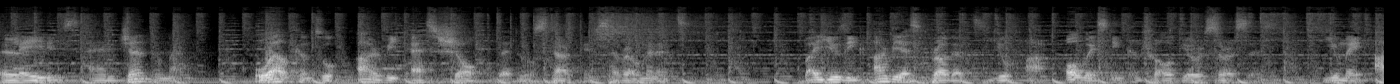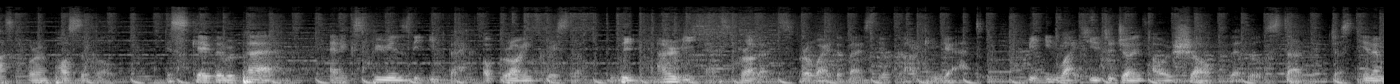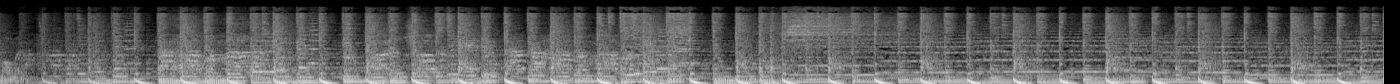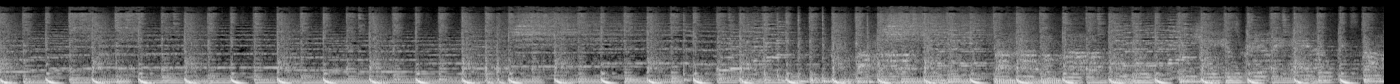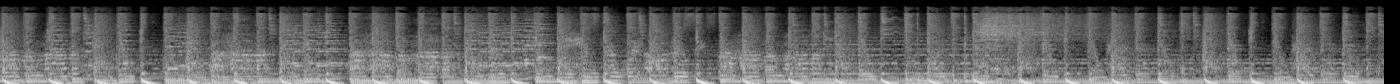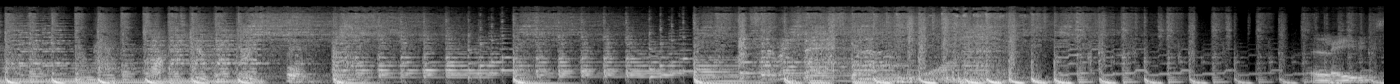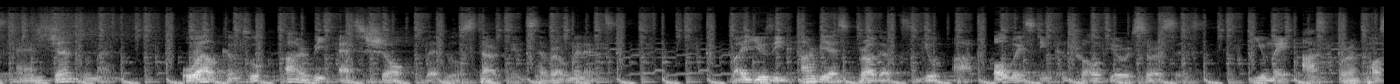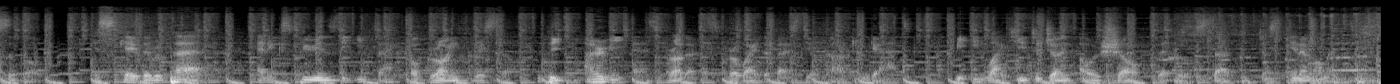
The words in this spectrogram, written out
Ladies and gentlemen, welcome to RVS show that will start in several minutes. By using RVS products, you are always in control of your resources. You may ask for impossible, escape the repair, and experience the impact of growing crystal. The RVS products provide the best your car can get. We invite you to join our show that will start just in a moment. Ladies and gentlemen, welcome to RVS show that will start in several minutes. By using RVS products, you are always in control of your resources. You may ask for impossible, escape the repair, and experience the effect of growing crystal. The RVS products provide the best your car can get. We invite you to join our show that will start just in a moment.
